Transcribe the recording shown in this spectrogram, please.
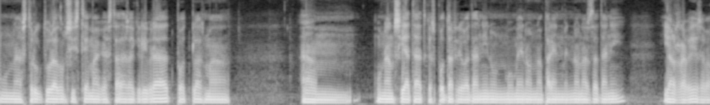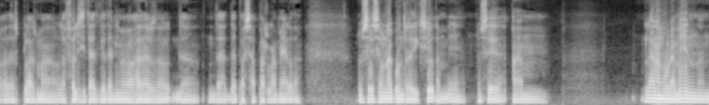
una estructura d'un sistema que està desequilibrat, pot plasmar um, una ansietat que es pot arribar a tenir en un moment on aparentment no n'has de tenir, i al revés, a vegades plasma la felicitat que tenim a vegades de, de, de, de passar per la merda. No sé, ser una contradicció també, no sé, amb l'enamorament en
